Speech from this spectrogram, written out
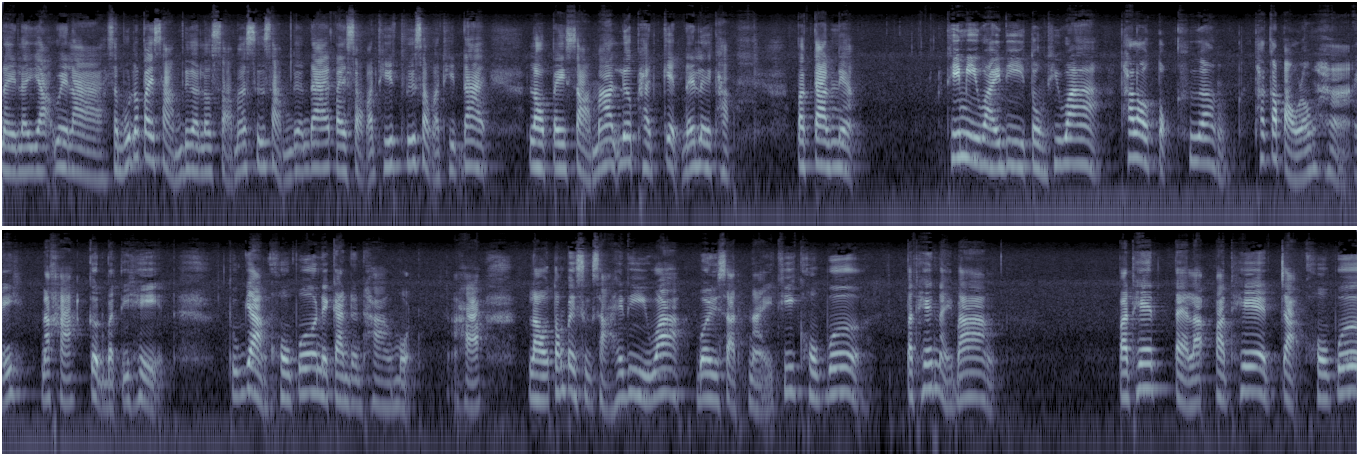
ในระยะเวลา สมมุติเราไป 3 เดือนเราสามารถซื้อ 3 เดือนได้ไป 2 อาทิตย์หรือ 2 อาทิตย์ได้ เราไปสามารถเลือกแพ็กเกจได้เลยค่ะ ประกันเนี่ยที่มีไว้ดีตรงที่ว่าถ้าเราตกเครื่อง ถ้ากระเป๋าเราหายนะคะ เกิดอุบัติเหตุ ทุกอย่าง cover ในการเดินทางหมดนะคะเราต้องไปศึกษาให้ดีว่าบริษัทไหนที่ cover ประเทศไหนบ้าง ประเทศแต่ละประเทศจะ cover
